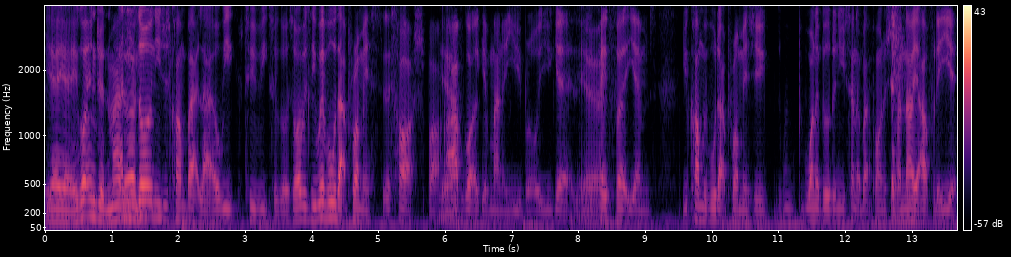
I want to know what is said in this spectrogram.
Yeah, yeah. He got injured mad and he's only just come back like a week, two weeks ago. So obviously, with all that promise, it's harsh. But Yeah. I've got to give man a U, bro. You get you paid thirty m's. You come with all that promise. You want to build a new centre back partnership, and now you're out for the year,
